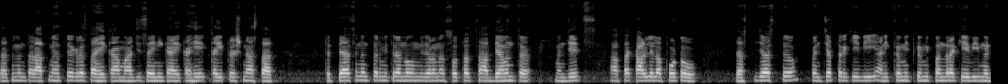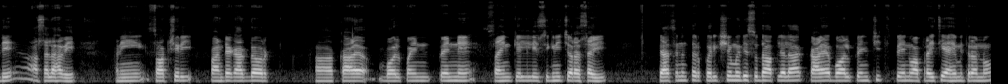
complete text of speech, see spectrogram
त्यानंतर आत्महत्याग्रस्त आहे का? माजी सैनिक आहे का? हे काही प्रश्न असतात. तर त्याचनंतर मित्रांनो उमेदवारांना स्वतःचा अध्यावंत म्हणजेच आता काढलेला फोटो जास्तीत जास्त पंच्याहत्तर के बी आणि कमीत कमी पंधरा के बीमध्ये असायला हवे. आणि स्वाक्षरी पांढऱ्या कागदावर काळ्या बॉल पेन पेनने साईन केलेली सिग्नेचर असावी. त्याचनंतर परीक्षेमध्ये सुद्धा आपल्याला काळ्या बॉल पेनचीच पेन वापरायची आहे मित्रांनो.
